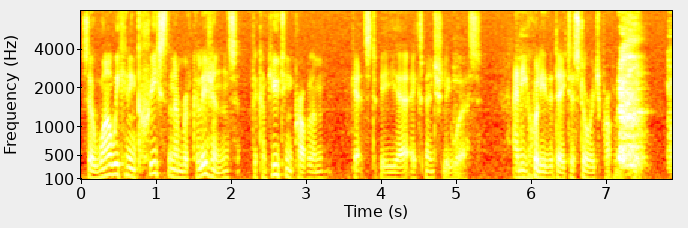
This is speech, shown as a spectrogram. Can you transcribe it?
So while we can increase the number of collisions, the computing problem gets to be uh, exponentially worse. And equally the data storage problem too.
